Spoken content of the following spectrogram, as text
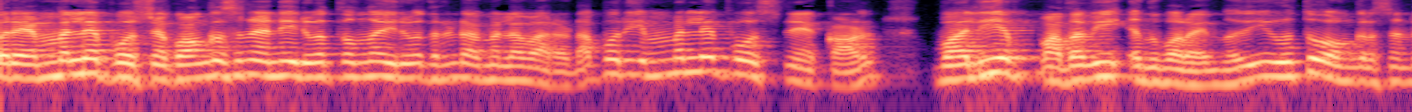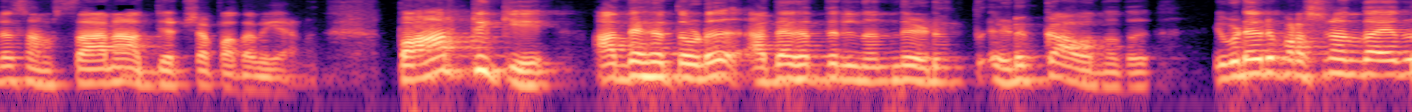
ഒരു എം എൽ എ പോസ്റ്റിനെ കോൺഗ്രസിന് തന്നെ ഇരുപത്തൊന്നോ ഇരുപത്തിരണ്ടോ എം എൽ എ മാരുണ്ട്. അപ്പോൾ ഒരു എം എൽ എ പോസ്റ്റിനേക്കാൾ വലിയ പദവി എന്ന് പറയുന്നത് യൂത്ത് കോൺഗ്രസിന്റെ സംസ്ഥാന അധ്യക്ഷ പദവിയാണ്. പാർട്ടിക്ക് അദ്ദേഹത്തോട് അദ്ദേഹത്തിൽ നിന്ന് എടുത്ത് എടുക്കാവുന്നത്. ഇവിടെ ഒരു പ്രശ്നം എന്തായത്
